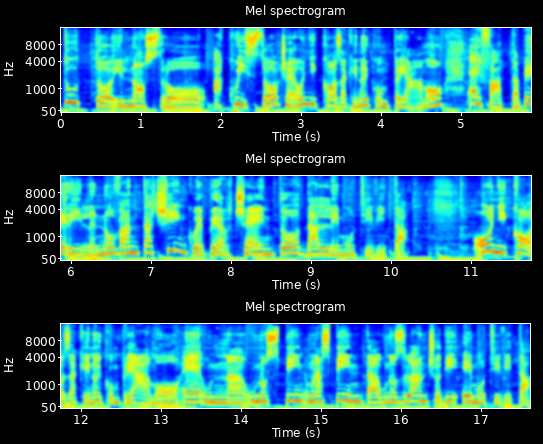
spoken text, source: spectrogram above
tutto il nostro acquisto, cioè ogni cosa che noi compriamo, è fatta per il 95% dall'emotività ogni cosa che noi compriamo è un, spin, una spinta, uno slancio di emotività.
